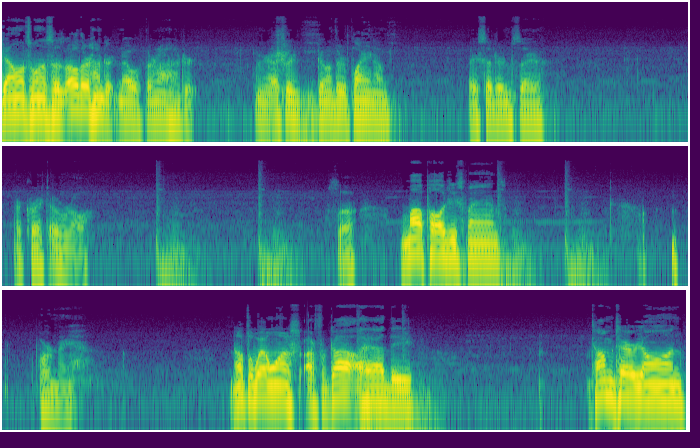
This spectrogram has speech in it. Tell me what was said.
When you download one that says, oh, they're 100, no, they're not 100. When you're actually going through playing them, they sit there and say they're correct overall. So, my apologies, fans. Pardon me. Not the way I want. I forgot I had the commentary on.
